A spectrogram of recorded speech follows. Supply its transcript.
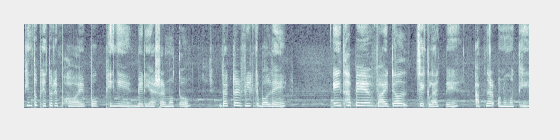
কিন্তু ভেতরে ভয়, বুক ভেঙে বেরিয়ে আসার মতো। ডাক্তার বীরকে বলে, এই ধাপে ভাইটাল চেক লাগবে, আপনার অনুমতি।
